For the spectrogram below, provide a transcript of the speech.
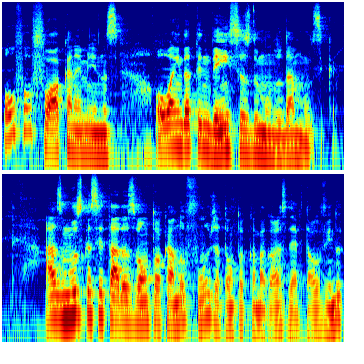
ou fofoca, né, meninas? Ou ainda tendências do mundo da música. As músicas citadas vão tocar no fundo, já estão tocando agora, você deve estar ouvindo,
